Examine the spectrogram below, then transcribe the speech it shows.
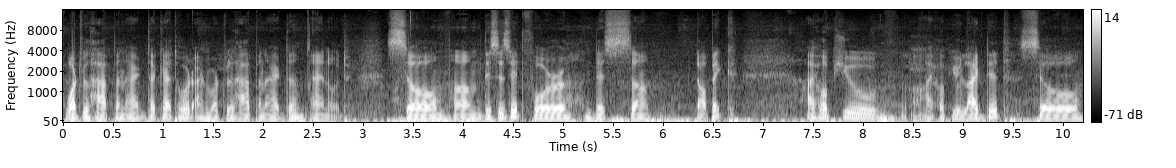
what will happen at the cathode and what will happen at the anode. So um, this is it for this uh, topic. I hope you i hope you liked it. So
